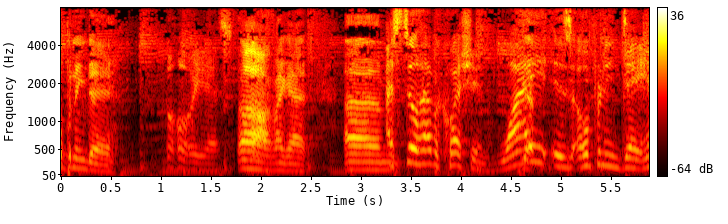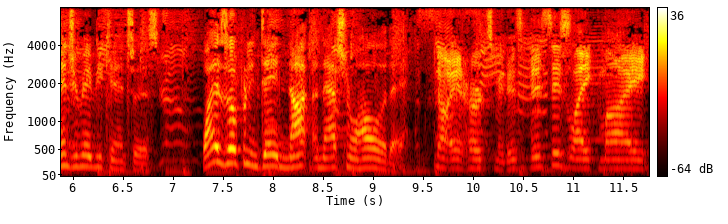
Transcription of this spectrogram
Opening day. Oh yes. Oh, my God. Um, I still have a question. Why Yeah. is opening day? Andrew, maybe you can answer this. Why is opening day not a national holiday? No, it hurts me. This this is like my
